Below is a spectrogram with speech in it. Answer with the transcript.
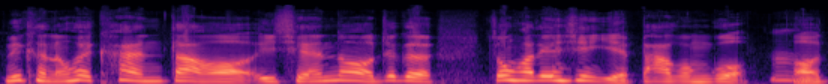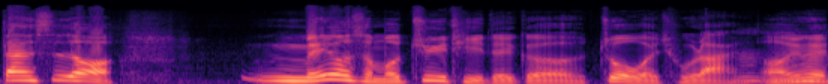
你可能会看到哦，以前哦这个中华电信也罢工过哦，但是哦没有什么具体的一个作为出来哦，因为。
